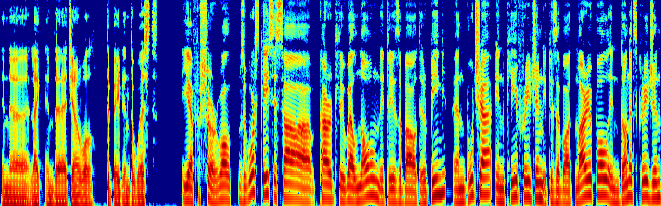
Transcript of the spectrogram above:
in the like in the general debate in the West. Yeah, for sure. Well, the worst cases are currently well known. It is about Irpin and Bucha in Kiev region. It is about Mariupol in Donetsk region.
